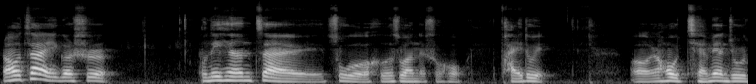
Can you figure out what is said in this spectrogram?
然后再一个是，我那天在做核酸的时候排队，呃，然后前面就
